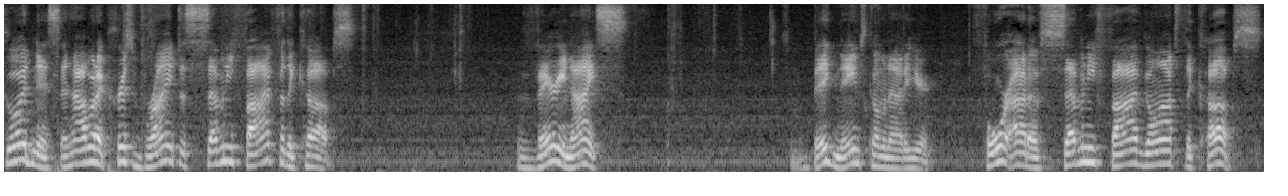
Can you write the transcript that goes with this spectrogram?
goodness, and how about a Kris Bryant to 75 for the Cubs? Very nice. Some big names coming out of here. Four out of 75 going out to the Cubs.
